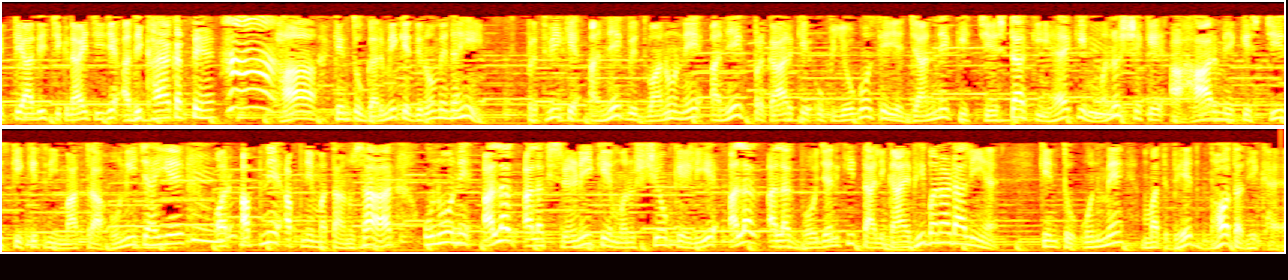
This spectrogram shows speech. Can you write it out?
इत्यादि चिकनाई चीज़ें अधिक खाया करते हैं। हाँ। हाँ किंतु गर्मी के दिनों में नहीं। पृथ्वी के अनेक विद्वानों ने अनेक प्रकार के उपयोगों से ये जानने की चेष्टा की है कि मनुष्य के आहार में किस चीज़ की कितनी मात्रा होनी चाहिए और अपने अपने मतानुसार उन्होंने अलग अलग श्रेणी के मनुष्यों के लिए अलग अलग भोजन की तालिकाएँ भी बना डाली हैं। किंतु उनमें मतभेद बहुत अधिक है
